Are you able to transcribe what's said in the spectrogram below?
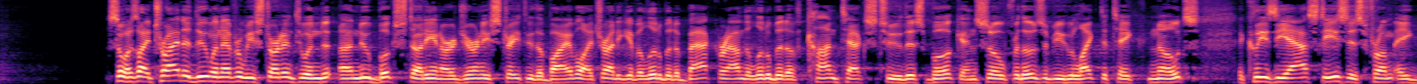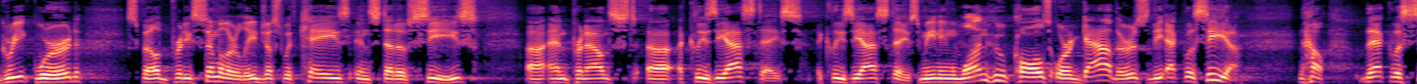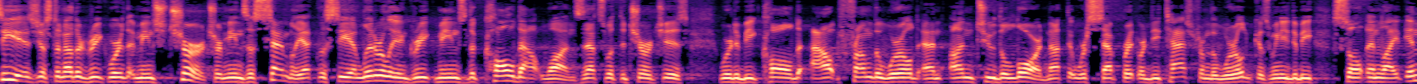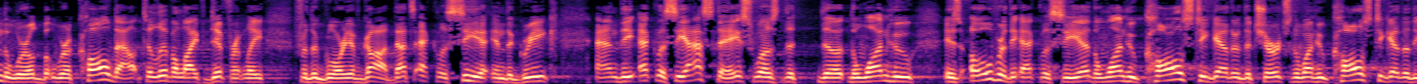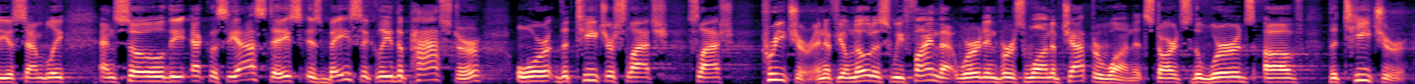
So, as I try to do whenever we start into a new book study in our journey straight through the Bible, I try to give a little bit of background, a little bit of context to this book. And so, for those of you who like to take notes, Ecclesiastes is from a Greek word spelled pretty similarly, just with K's instead of C's, uh, and pronounced uh, Ecclesiastes. Ecclesiastes, meaning one who calls or gathers the ecclesia. Now, the ecclesia is just another Greek word that means church or means assembly. Ecclesia literally in Greek means the called out ones. That's what the church is. We're to be called out from the world and unto the Lord. Not that we're separate or detached from the world because we need to be salt and light in the world, but we're called out to live a life differently for the glory of God. That's ecclesia in the Greek. And the ecclesiastes was the, the, the one who is over the ecclesia, the one who calls together the church, the one who calls together the assembly. And so the ecclesiastes is basically the pastor or the teacher slash, slash preacher. And if you'll notice, we find that word in verse 1 of chapter 1. It starts the words of the teacher.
